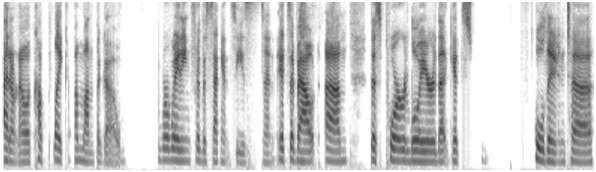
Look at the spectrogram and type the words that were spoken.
I don't know, a couple like a month ago. We're waiting for the second season. It's about um this poor lawyer that gets pulled into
